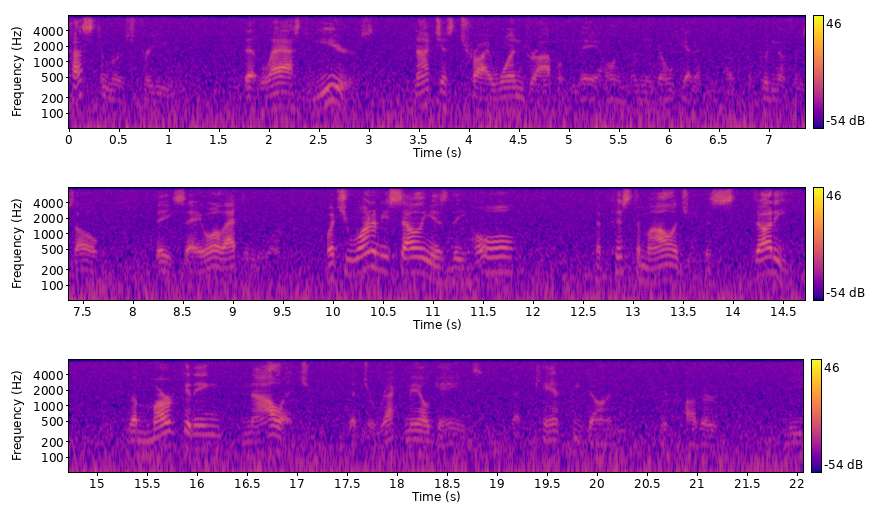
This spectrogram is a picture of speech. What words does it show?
customers for you that last years, not just try one drop of mail and when they don't get a, a good enough result, they say, well, that didn't work. What you want to be selling is the whole epistemology, the study, the marketing knowledge that direct mail gains that can't be done with other media.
